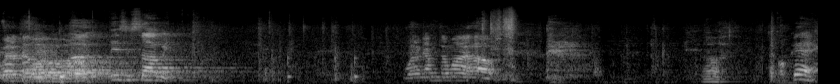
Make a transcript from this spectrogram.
Welcome. uh, this is Sami. Welcome to my house. Okay.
